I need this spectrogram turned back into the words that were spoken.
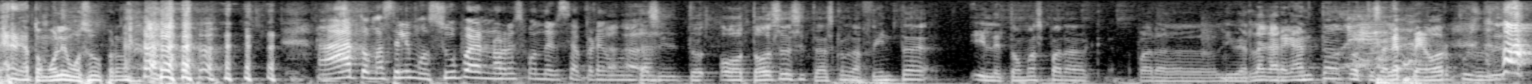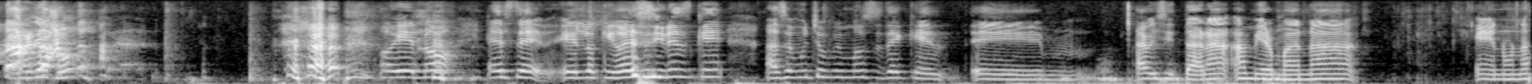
Verga, tomó limosú, perdón. Ah, tomaste limosú para no responder esa pregunta. Ah, sí, to- o toses y te das con la finta y le tomas para, para aliviar la garganta, te sale peor, pues. Oye, no, este, eh, lo que iba a decir es que hace mucho fuimos de que eh, a visitar a, a mi hermana en una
